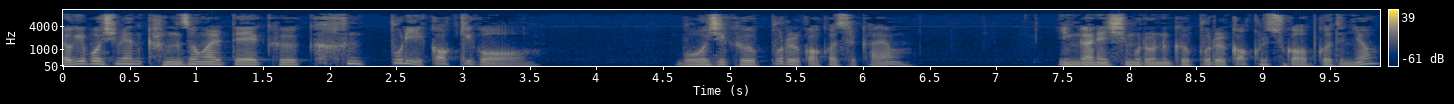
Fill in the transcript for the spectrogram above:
여기 보시면 강성할 때그큰 뿔이 꺾이고 무엇이 그 뿔을 꺾었을까요? 인간의 힘으로는 그 뿔을 꺾을 수가 없거든요.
